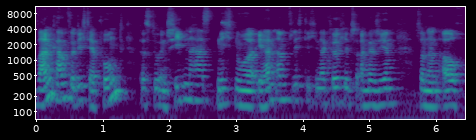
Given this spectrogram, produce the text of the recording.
wann kam für dich der Punkt, dass du entschieden hast, nicht nur ehrenamtlich dich in der Kirche zu engagieren, sondern auch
